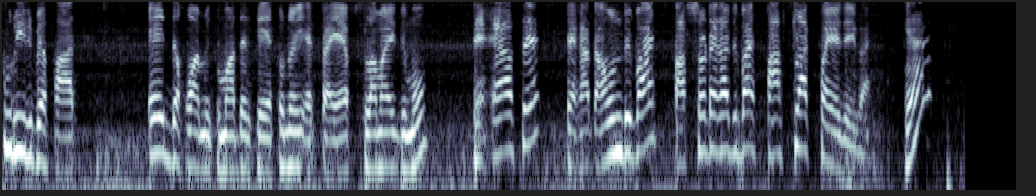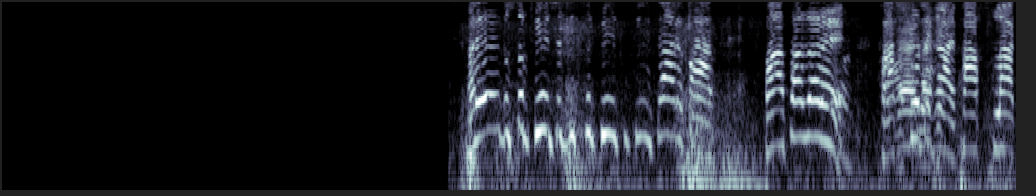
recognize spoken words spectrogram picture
তুরির ব্যাপার। এই দেখো আমি তোমাদেরকে এখনই একটা অ্যাপস লামাই দিব টাকা আছে। টাকা ডাউন দিবাই পাঁচশো টাকা দিবাই পাঁচ লাখ পাইয়ে যাইবাই। হ্যাঁ? আরে দোস্তর কি হয়েছে কি হয়েছে কি হয়েছে আরে পাঁচ। পাঁচ হাজারে। পাঁচশো টাকায় পাঁচ লাখ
